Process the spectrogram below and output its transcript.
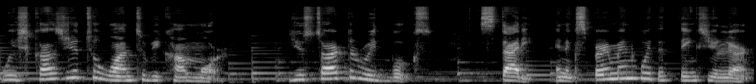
which causes you to want to become more. You start to read books, study, and experiment with the things you learn.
